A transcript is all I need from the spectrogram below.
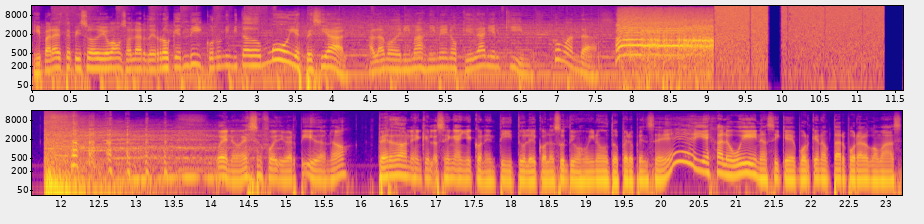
Y para este episodio vamos a hablar de Rocket League con un invitado muy especial. Hablamos de ni más ni menos que Daniel Kim. ¿Cómo andás? bueno, eso fue divertido, ¿no? Perdonen que los engañé con el título y con los últimos minutos, pero pensé, ¡eh! Es Halloween, así que ¿por qué no optar por algo más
